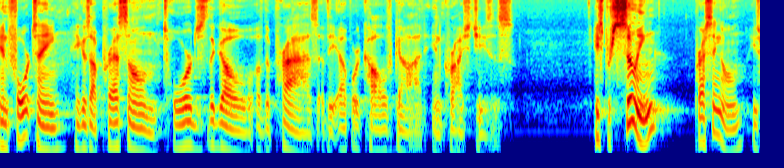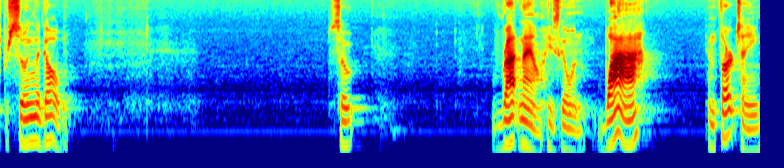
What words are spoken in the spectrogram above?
In 14, he goes, I press on towards the goal of the prize of the upward call of God in Christ Jesus. He's pursuing, pressing on, he's pursuing the goal. So, right now, he's going, Why, in 13,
